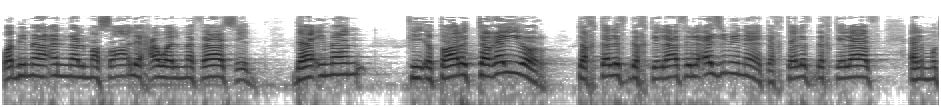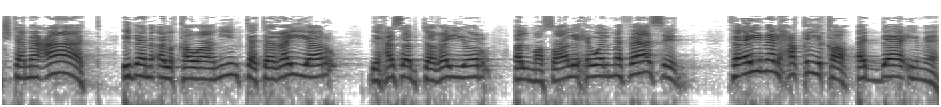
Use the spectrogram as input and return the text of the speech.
وبما أن المصالح والمفاسد دائما في إطار التغير تختلف باختلاف الأزمنة تختلف باختلاف المجتمعات. اذا القوانين تتغير بحسب تغير المصالح والمفاسد. فأين الحقيقة الدائمة؟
